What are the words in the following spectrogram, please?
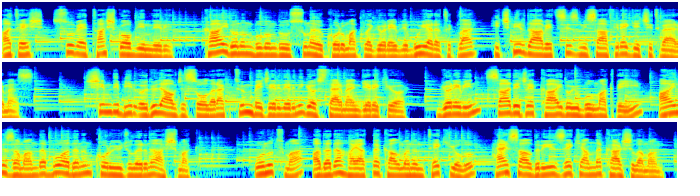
Ateş, su ve taş goblinleri. Kaido'nun bulunduğu sunağı korumakla görevli bu yaratıklar, hiçbir davetsiz misafire geçit vermez. Şimdi bir ödül avcısı olarak tüm becerilerini göstermen gerekiyor. Görevin, sadece Kaido'yu bulmak değil, aynı zamanda bu adanın koruyucularını aşmak. Unutma, adada hayatta kalmanın tek yolu, her saldırıyı zekanla karşılaman.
